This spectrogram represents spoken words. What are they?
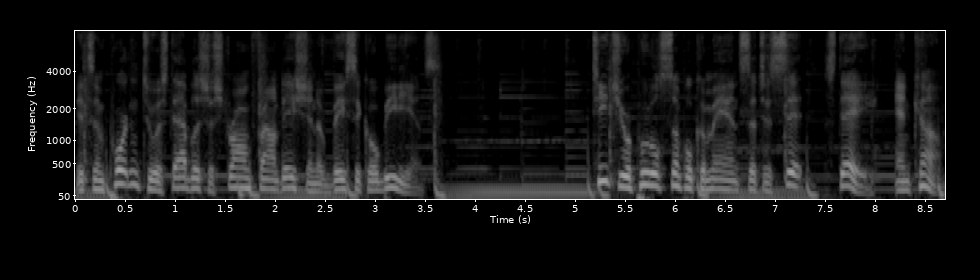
it's important to establish a strong foundation of basic obedience. Teach your poodle simple commands such as sit, stay, and come.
